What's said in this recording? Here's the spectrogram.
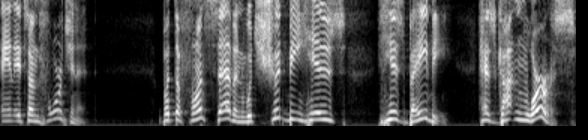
and it's unfortunate. But the front seven, which should be his his baby, has gotten worse.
